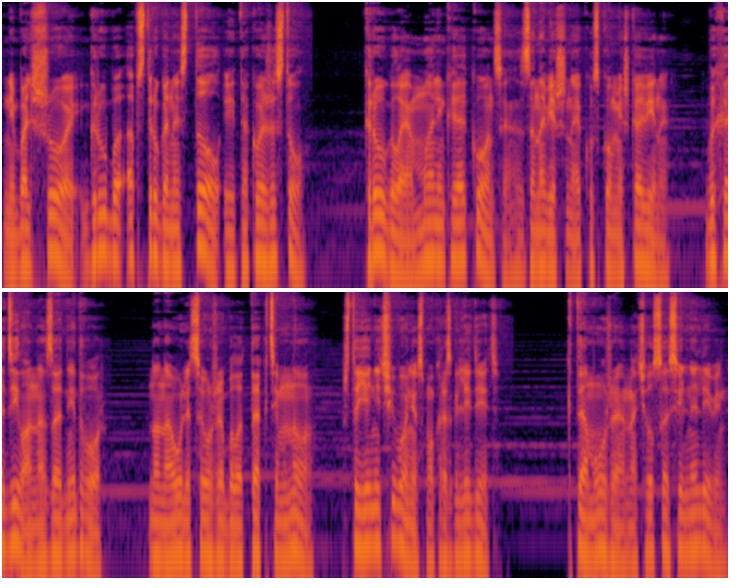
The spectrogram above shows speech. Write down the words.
небольшой, грубо обструганный стол и такой же стул. Круглое, маленькое оконце, занавешенное куском мешковины, выходило на задний двор, но на улице уже было так темно, что я ничего не смог разглядеть. К тому же начался сильный ливень,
